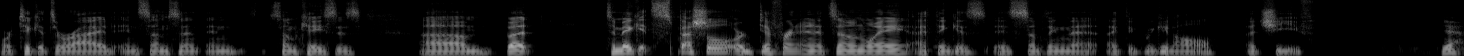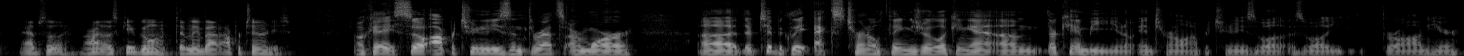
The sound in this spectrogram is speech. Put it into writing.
or ticket to ride in some sen- in some cases um, but to make it special or different in its own way i think is is something that i think we can all achieve. Yeah absolutely. All right let's keep going. Tell me about opportunities. Okay so opportunities and threats are more uh, they're typically external things you're looking at. Um, there can be, you know, internal opportunities as well as well you can throw on here.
